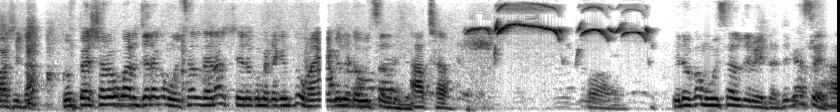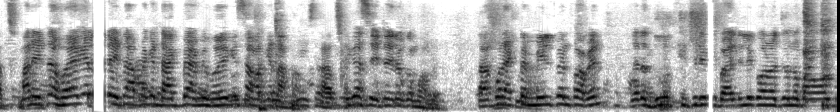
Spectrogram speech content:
বাসিটা। কোন প্রেসার কুকার যেরকম উইসেল দেয় না সেরকম এটা কিন্তু হয়ে গেলে এটা উইসেল দিবে। আচ্ছা। এরকম উইসেল দেবে এটা ঠিক আছে? আচ্ছা। মানে এটা হয়ে গেলে এটা আপনাকে ডাকবে আমি হয়ে গেছে আমাকে না আচ্ছা। ঠিক আছে? এটা এরকম হবে। তারপর একটা মিল প্যান পাবেন যেটা দুধ খিচুড়ি বাইডেলি করার জন্য বা অল্প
